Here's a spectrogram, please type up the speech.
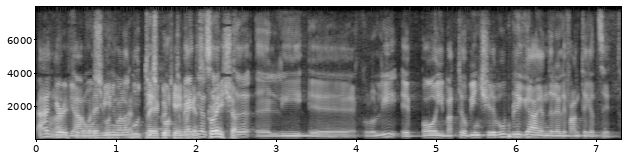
anger, if you know Abbiamo what I mean, and play a good Sport game against Croatia. Eh, lì, eh, eccolo lì, e poi Matteo Pinci Repubblica e Andrea Elefante Gazzetta.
